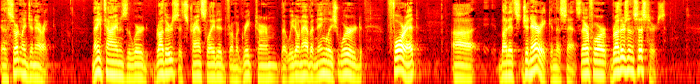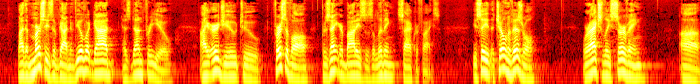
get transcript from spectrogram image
is certainly generic. Many times the word brothers, it's translated from a Greek term that we don't have an English word for it, uh, but it's generic in this sense. Therefore, brothers and sisters, by the mercies of God, in view of what God has done for you, I urge you to First of all, present your bodies as a living sacrifice. You see, the children of Israel were actually serving uh,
